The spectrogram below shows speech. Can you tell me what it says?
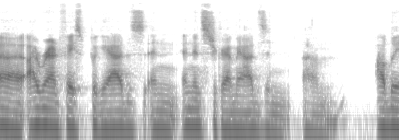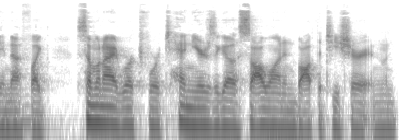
uh, I ran Facebook ads and, and Instagram ads and, um, oddly enough, like someone I had worked for 10 years ago saw one and bought the t-shirt and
